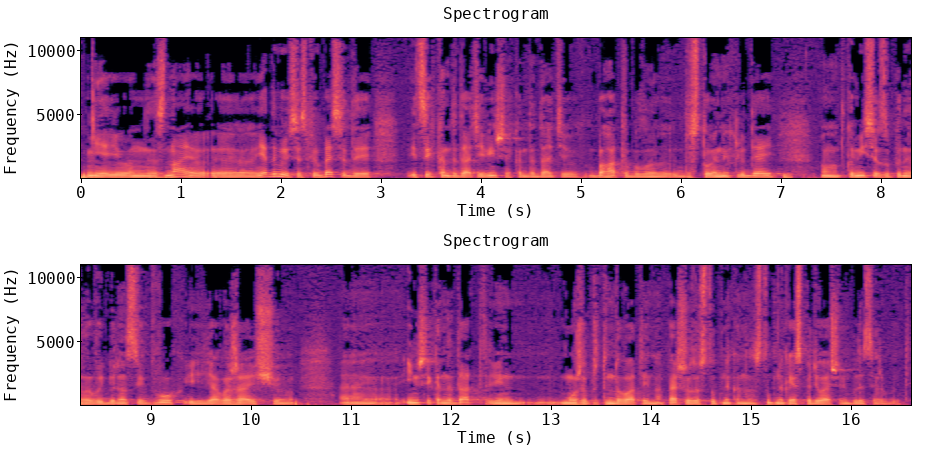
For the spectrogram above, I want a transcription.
Ні, я його не знаю. Е, Я дивився співбесіди і цих кандидатів, і інших кандидатів. Багато було достойних людей. От, комісія зупинила вибір на цих двох, і я вважаю, що е, інший кандидат він може претендувати і на першого заступника, на заступника. Я сподіваюся, що він буде це робити.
